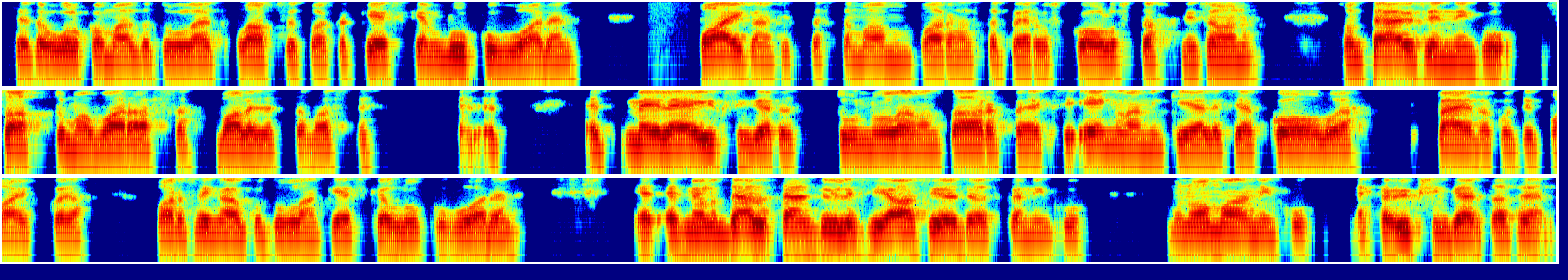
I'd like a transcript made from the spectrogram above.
sieltä ulkomailta tulleet lapset vaikka kesken lukuvuoden paikan sitten tästä maailman parhaasta peruskoulusta, niin se on, se on täysin niin kuin sattuman varassa valitettavasti. Et, et, et meillä ei yksinkertaisesti tunnu olevan tarpeeksi englanninkielisiä kouluja, päiväkotipaikkoja, varsinkaan kun tullaan kesken lukuvuoden. Et, et meillä on tämän tyylisiä asioita, jotka niin kuin mun omaan niin kuin ehkä yksinkertaisen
